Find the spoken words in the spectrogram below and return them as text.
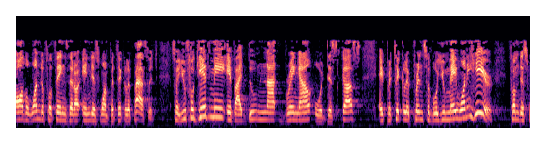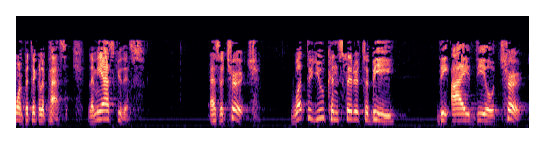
all the wonderful things that are in this one particular passage. So you forgive me if I do not bring out or discuss a particular principle you may want to hear from this one particular passage. Let me ask you this. As a church, what do you consider to be the ideal church?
